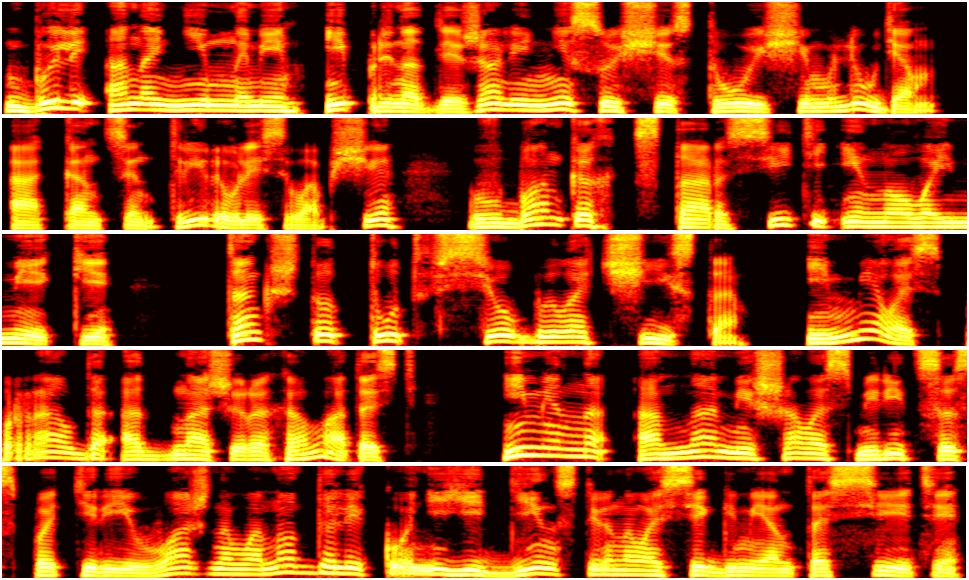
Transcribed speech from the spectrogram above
были анонимными и принадлежали несуществующим людям, а концентрировались вообще в банках Стар-Сити и Новой Мекки. Так что тут все было чисто. Имелась, правда, одна шероховатость. Именно она мешала смириться с потерей важного, но далеко не единственного сегмента сети.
